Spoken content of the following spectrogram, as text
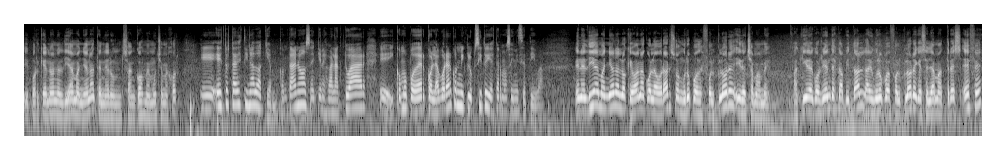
y por qué no en el día de mañana tener un San Cosme mucho mejor. Eh, ¿Esto está destinado a quién? Contanos eh, quiénes van a actuar eh, y cómo poder colaborar con mi clubcito y esta hermosa iniciativa. En el día de mañana los que van a colaborar son grupos de folclore y de chamamé. Aquí de Corrientes Capital hay un grupo de folclore que se llama 3F,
